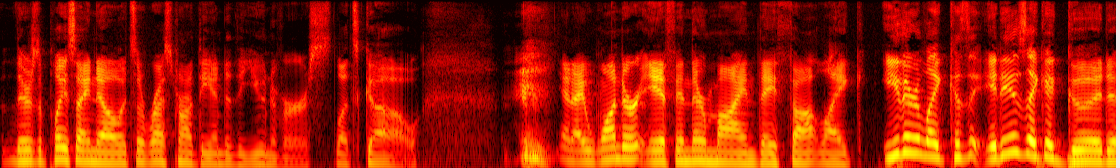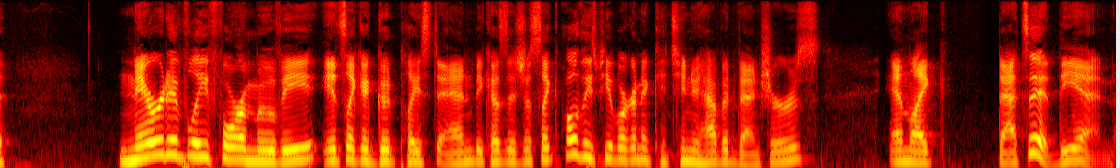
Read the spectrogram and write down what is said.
"There's a place I know. It's a restaurant at the end of the universe. Let's go." and I wonder if in their mind they thought like either like because it is like a good narratively for a movie, it's like a good place to end because it's just like, oh, these people are going to continue to have adventures, and like that's it, the end.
